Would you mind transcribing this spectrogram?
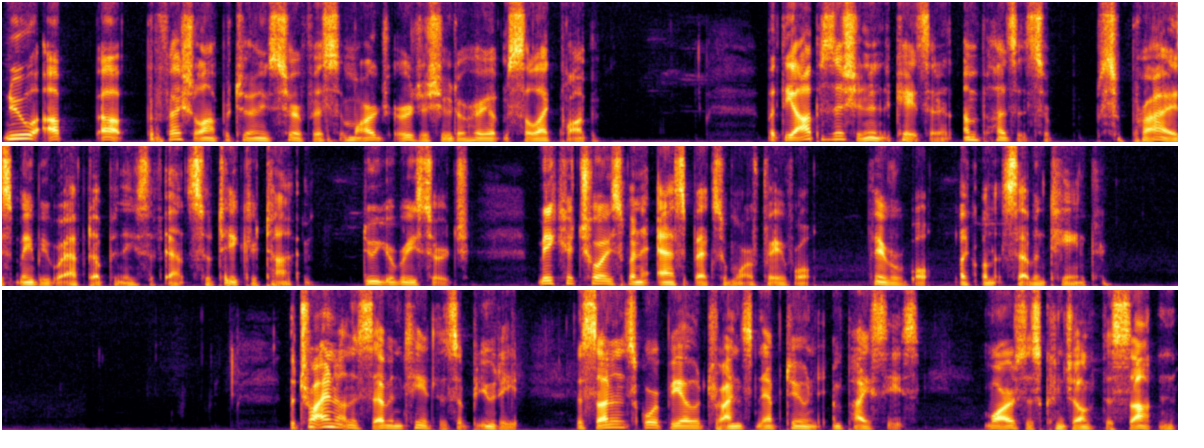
New up, up professional opportunities surface, and Mars urges you to hurry up and select one. But the opposition indicates that an unpleasant sur- surprise may be wrapped up in these events, so take your time. Do your research. Make your choice when aspects are more favorable, favorable, like on the 17th. The trine on the 17th is a beauty. The Sun in Scorpio trines Neptune in Pisces. Mars is conjunct the Sun.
